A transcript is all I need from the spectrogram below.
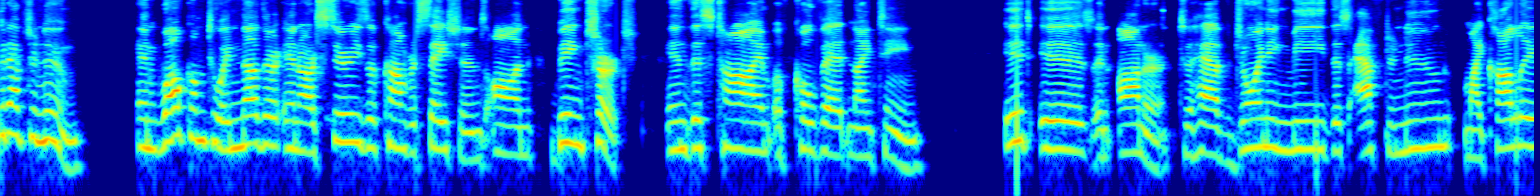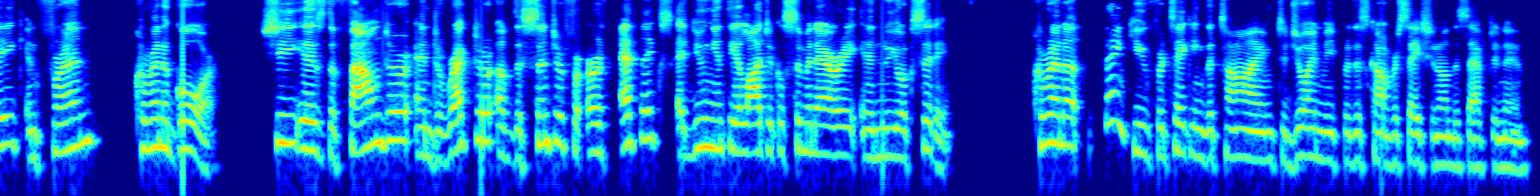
Good afternoon, and welcome to another in our series of conversations on being church in this time of COVID 19. It is an honor to have joining me this afternoon my colleague and friend, Karenna Gore. She is the founder and director of the Center for Earth Ethics at Union Theological Seminary in New York City. Karenna, thank you for taking the time to join me for this conversation on this afternoon.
